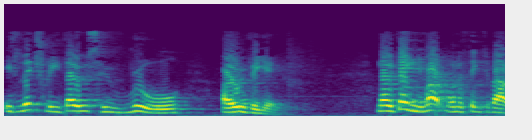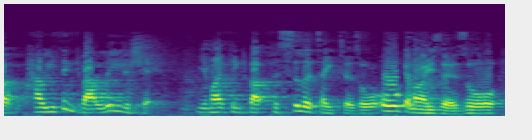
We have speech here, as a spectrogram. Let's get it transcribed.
is literally those who rule over you. Now again, you might want to think about how you think about leadership. You might think about facilitators or organisers or,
